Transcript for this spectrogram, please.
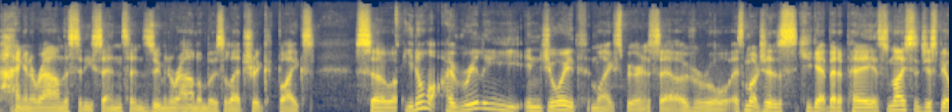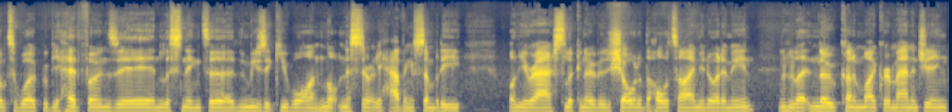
hanging around the city centre and zooming around on those electric bikes. So, you know what? I really enjoyed my experience there overall. As much as you get better pay, it's nice to just be able to work with your headphones in, listening to the music you want, not necessarily having somebody on your ass looking over the shoulder the whole time, you know what I mean? Mm-hmm. Like, no kind of micromanaging.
